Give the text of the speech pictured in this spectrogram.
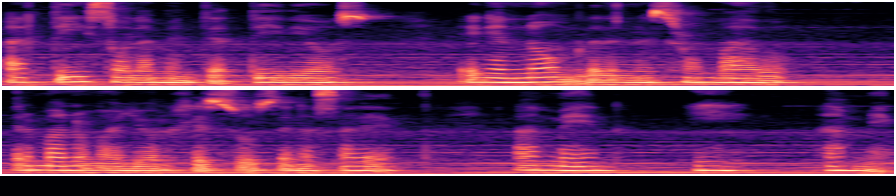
a ti, solamente a ti, Dios, en el nombre de nuestro amado hermano mayor Jesús de Nazaret. Amén y amén.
